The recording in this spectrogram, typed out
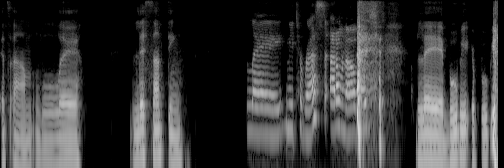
It's um le le something Lay me to rest. I don't know, bitch. le booby or booby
